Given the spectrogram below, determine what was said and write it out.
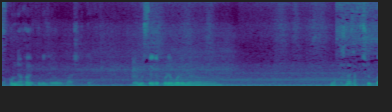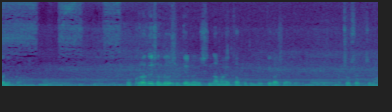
조금 약하게 뿌리세요, 그거 하실 때. 너무 세게 뿌려버리면은 뭐 타다닥 칠 거니까. 네. 뭐 그라데이션 넣으실 때는 신나 많이 타고 좀 늦게 가셔야 돼요. 네 어쩔 수 없지만.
